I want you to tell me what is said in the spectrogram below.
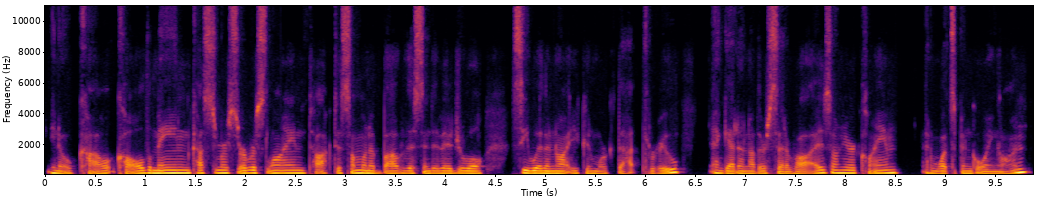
You know, call call the main customer service line, talk to someone above this individual, see whether or not you can work that through and get another set of eyes on your claim and what's been going on.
